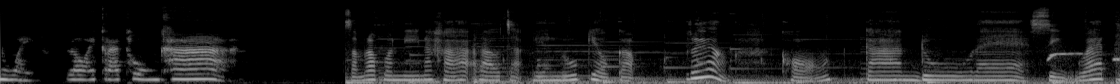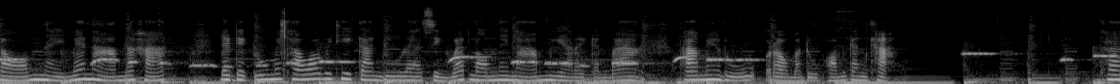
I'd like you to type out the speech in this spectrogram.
หน่วยลอยกระทงค่ะสำหรับวันนี้นะคะ เราจะเรียนรู้เกี่ยวกับเรื่องของการดูแลสิ่งแวดล้อมในแม่น้ำนะคะ เด็กๆรู้ไหมคะว่าวิธีการดูแลสิ่งแวดล้อมในน้ำมีอะไรกันบ้าง ถ้าไม่รู้เรามาดูพร้อมกันค่ะ ค่ะ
